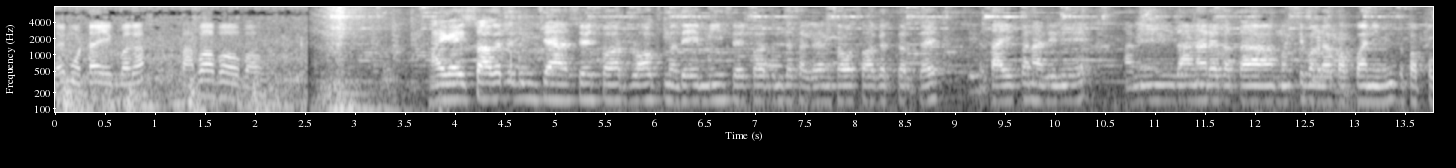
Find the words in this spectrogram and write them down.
लय मोठा एक बघा. बाबा बाबा बाबा हाय गाई स्वागत आहे तुमच्या सुरेश पवार ब्लॉग्समध्ये. मी सुरेश पवार तुमच्या सगळ्यांचं स्वागत करतोय. तर ताई पण आलेली आहे. आम्ही जाणार आहेत आता मच्छी पकडा पप्पा आणि मी. तर पप्पा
